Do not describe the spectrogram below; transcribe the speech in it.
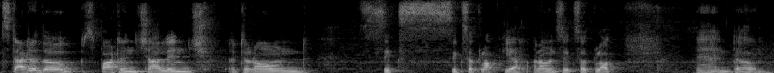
started the Spartan challenge at around six six o'clock. Yeah, around six o'clock, and um,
